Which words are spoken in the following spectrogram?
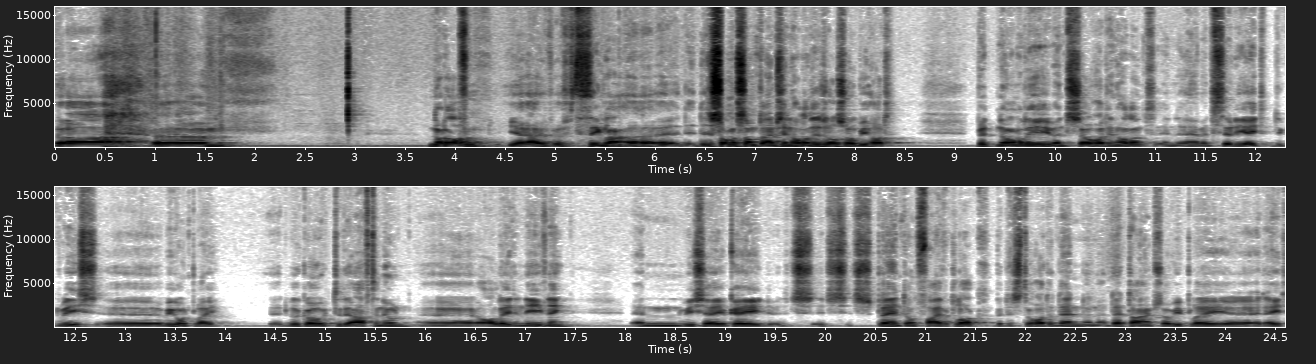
Uh, um, not often. Yeah, I think uh, uh, the summer sometimes in Holland is also be hot. But normally, when it's so hot in Holland and uh, when it's 38 degrees, uh, we won't play. It will go to the afternoon uh, or late in the evening and we say, okay, it's it's it's planned on five o'clock, but it's too hot and then at that time, so we play uh, at eight.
